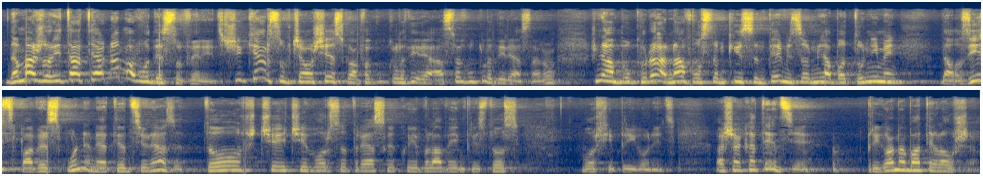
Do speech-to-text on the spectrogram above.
Dar majoritatea n-am avut de suferit. Și chiar sub Ceaușescu a făcut clădirea, a făcut clădirea asta, nu? Și ne-am bucurat, n-a fost închis în temniță, nu ne-a bătut nimeni. Dar auziți, Pavel spune, ne atenționează, toți cei ce vor să trăiască cu Evlavie în Hristos vor fi prigoniți. Așa că atenție, prigoana bate la ușă.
